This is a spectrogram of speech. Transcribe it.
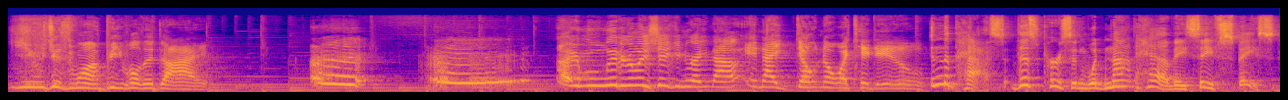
You just want people to die. I'm literally shaking right now and I don't know what to do. In the past, this person would not have a safe space,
